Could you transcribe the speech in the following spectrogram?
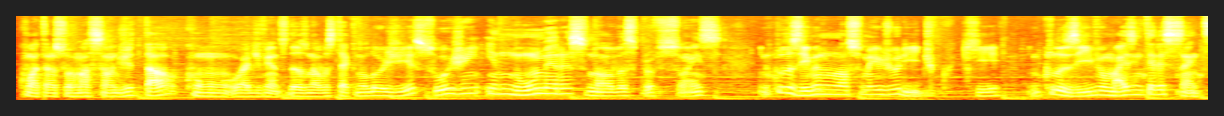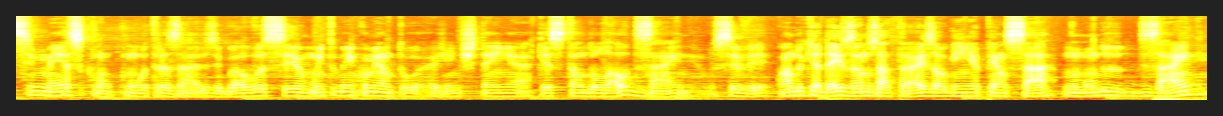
com a transformação digital, com o advento das novas tecnologias, surgem inúmeras novas profissões inclusive no nosso meio jurídico, que, inclusive, o mais interessante, se mesclam com outras áreas, igual você muito bem comentou. A gente tem a questão do law design. Você vê, quando que há 10 anos atrás alguém ia pensar no mundo do design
